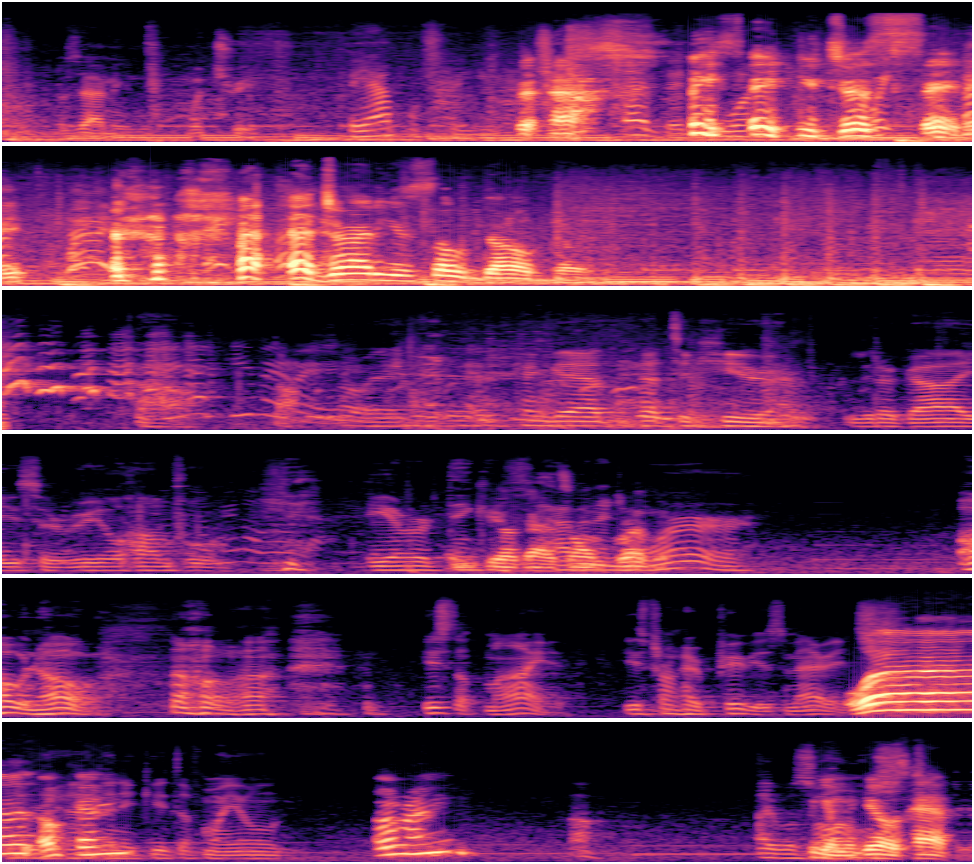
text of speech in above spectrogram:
What does that mean? What tree? The apple tree. You But, uh, just said that he you wanted- you just Wait, said hey, it. hey, hey. Johnny is so dumb, though. can get hectic here. Little guy is a real handful. You ever think Your of guy's having own a brother. newer? Oh no, no, uh, he's not mine. He's from her previous marriage. What? Never had Okay. any kid of my own. All right. I was Look at Miguel's happy.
